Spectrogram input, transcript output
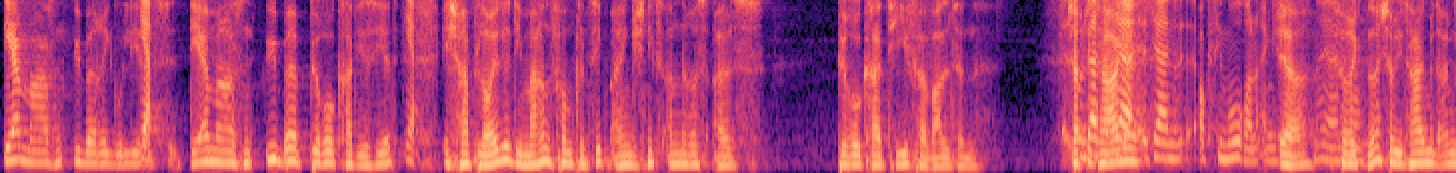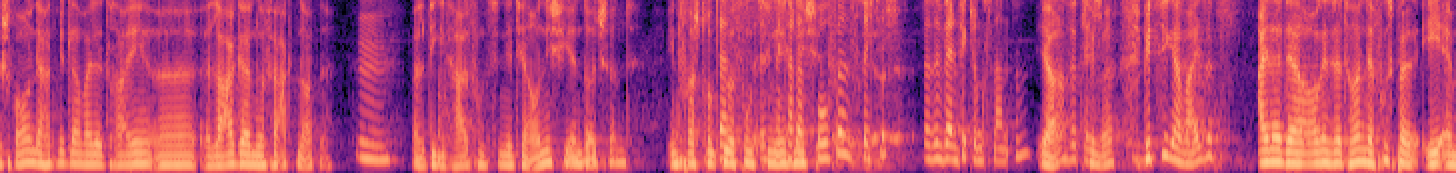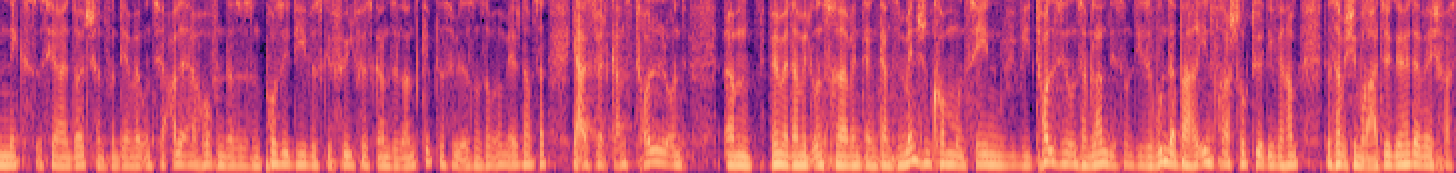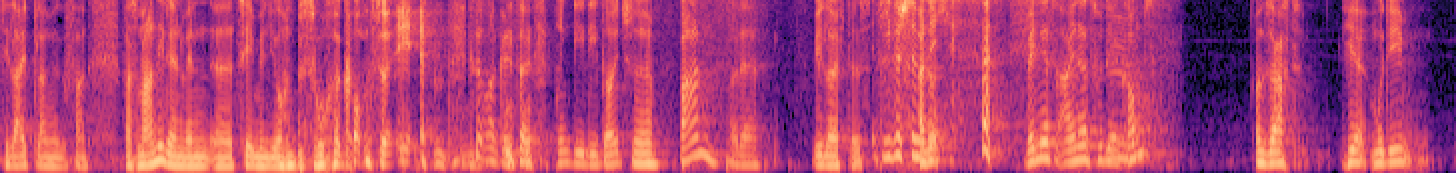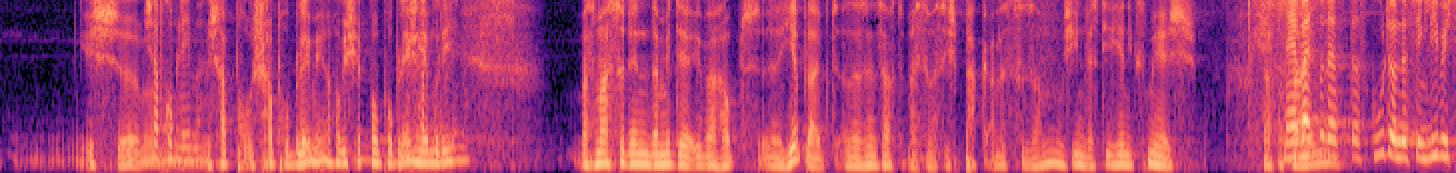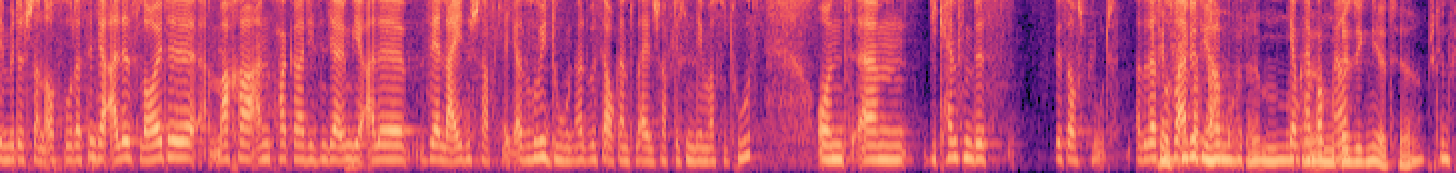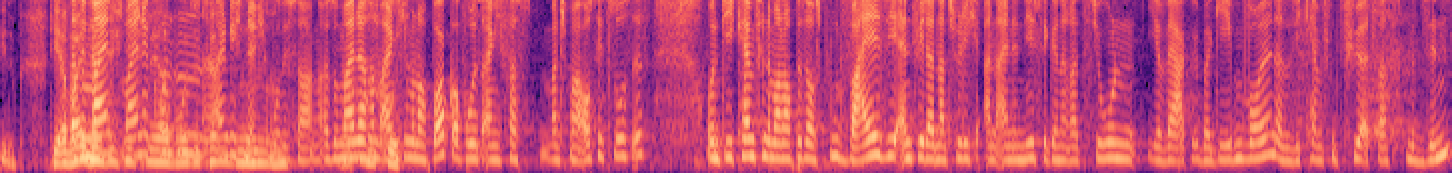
dermaßen überreguliert, Ja. dermaßen überbürokratisiert. Ja. Ich habe Leute, die machen vom Prinzip eigentlich nichts anderes als Bürokratie verwalten. Ich Und die das Tage, ist, ja, ist ja ein Oxymoron eigentlich schon. ja, fast, ne? ja verrückt, genau. ne? Ich habe die Tage mit einem gesprochen, der hat mittlerweile drei äh, Lager nur für Aktenordner. Mhm. Weil digital funktioniert ja auch nicht hier in Deutschland. Infrastruktur Das ist funktioniert eine nicht. Katastrophe, ist richtig. Da sind wir Entwicklungsland. Ne? Ja, also wirklich. sind wir. Witzigerweise, einer der Organisatoren der Fußball-EM nächstes Jahr in Deutschland, von der wir uns ja alle erhoffen, dass es ein positives Gefühl fürs ganze Land gibt, dass wir das in Sommermärchen haben, sagt, ja, es wird ganz toll und ähm, wenn wir da mit unserer, wenn den ganzen Menschen kommen und sehen, wie, wie toll es in unserem Land ist und diese wunderbare Infrastruktur, die wir haben, das habe ich im Radio gehört, da wäre ich fast die Leitplanke gefahren. Was machen die denn, wenn äh, 10 Millionen Besucher kommen zur EM? Man kann sagen, Bringt die die Deutsche Bahn oder wie läuft das? Die bestimmt Also, nicht. Wenn jetzt einer zu dir kommt und sagt, hier, Mutti, ich, äh, Ich hab Probleme. Ich habe ich hab Probleme, habe ich hab Probleme Ich hier, Mutti. Probleme. Was machst du denn, damit der überhaupt äh, hier bleibt? Also, dass er sagt, weißt du was, ich pack alles zusammen, ich investiere hier nichts mehr, ich es Naja, sein. weißt du, das, das Gute, und deswegen liebe ich den Mittelstand auch so, das sind ja alles Leute, Macher, Anpacker, die sind ja irgendwie alle sehr leidenschaftlich. Also so wie du, ne? du bist ja auch ganz leidenschaftlich in dem, was du tust. Und ähm, die kämpfen bis, bis aufs Blut. Also das muss man viele, einfach die sagen. haben, ähm, Die haben keinen Bock ähm, mehr? resigniert. Ja, ich kenne viele. Die erweitern Also mein, sich meine nicht mehr, Kunden eigentlich nicht, muss ich sagen. Also Ja, meine das haben eigentlich gut. immer noch Bock, obwohl es eigentlich fast manchmal aussichtslos ist. Und die kämpfen immer noch bis aufs Blut, weil sie entweder natürlich an eine nächste Generation ihr Werk übergeben wollen, also sie kämpfen für etwas mit Sinn,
